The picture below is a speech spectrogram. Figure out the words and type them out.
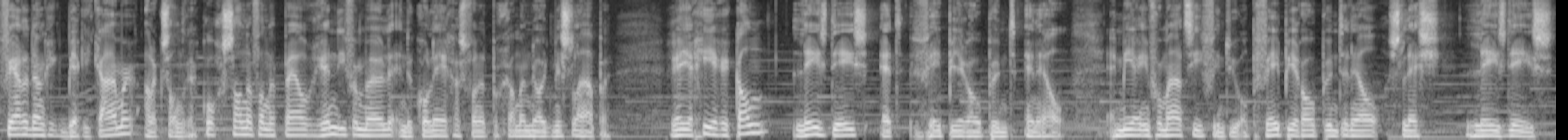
Verder dank ik Berry Kamer, Alexandra Koch, Sanne van der Pijl, Randy Vermeulen en de collega's van het programma Nooit meer slapen. Reageren kan leesdees.vpro.nl. En meer informatie vindt u op vpro.nl slash leesdees.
